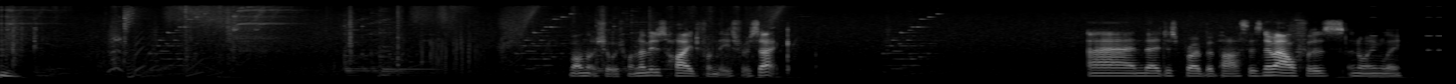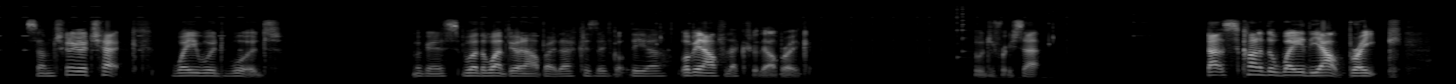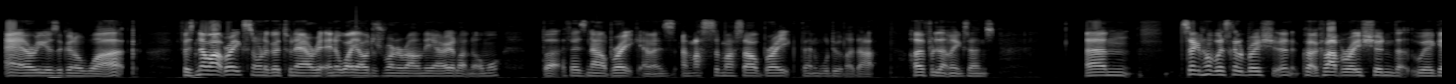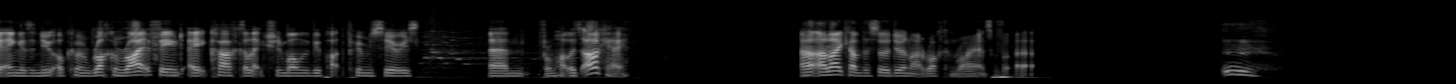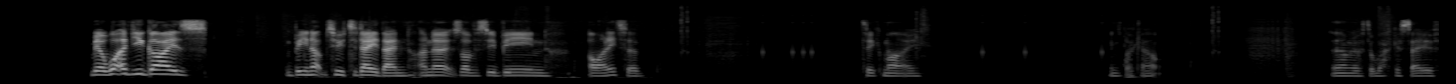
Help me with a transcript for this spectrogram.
well, I'm not sure which one. Let me just hide from these for a sec. And they're just Probopasses. No Alphas, annoyingly. So I'm just going to go check Wayward Wood. We're gonna, well, there won't be an outbreak there because they've got the, uh, will be an alpha there because got the outbreak. We'll just reset. That's kind of the way the outbreak areas are going to work. If there's no outbreaks and I want to go to an area anyway, I'll just run around the area like normal. But if there's an outbreak and there's a massive mass outbreak, then we'll do it like that. Hopefully that makes sense. Um, second Hotwheels collaboration collaboration that we're getting is a new upcoming Rock and Riot themed 8 car collection. One will be part of the Puma series um, from Hot Wheels. Oh, okay. I, I, like how they're still doing like Rock and Riot and stuff like that. Yeah, what have you guys been up to today then? I know it's obviously been. Oh, I need to take my things back out. Then I'm gonna have to whack a save.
